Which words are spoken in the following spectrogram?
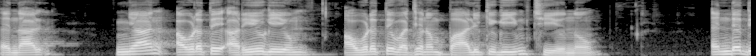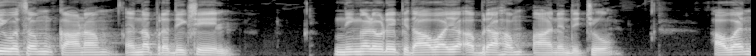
എന്നാൽ ഞാൻ അവിടുത്തെ അറിയുകയും അവിടുത്തെ വചനം പാലിക്കുകയും ചെയ്യുന്നു. എന്റെ ദിവസം കാണാം എന്ന പ്രതീക്ഷയിൽ നിങ്ങളുടെ പിതാവായ അബ്രാഹം ആനന്ദിച്ചു. അവൻ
